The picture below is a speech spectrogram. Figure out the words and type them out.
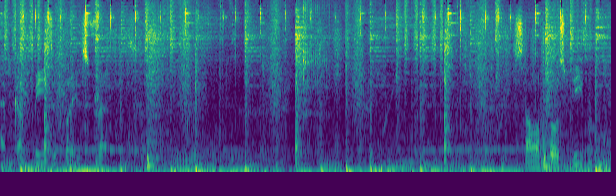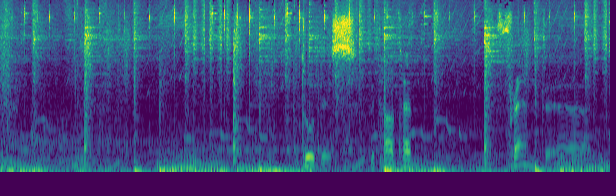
And got baited by his friend. Some of those people do this without a friend. Uh,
